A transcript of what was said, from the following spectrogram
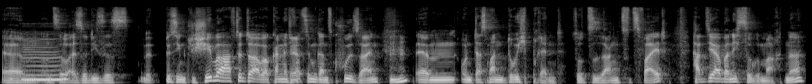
Ähm, mhm. und so, also dieses bisschen klischeebehafteter, aber kann ja trotzdem ja. ganz cool sein. Mhm. Ähm, und dass man durchbrennt, sozusagen zu zweit. Hat ihr aber nicht so gemacht, ne?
